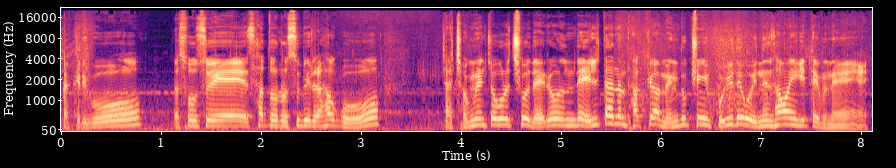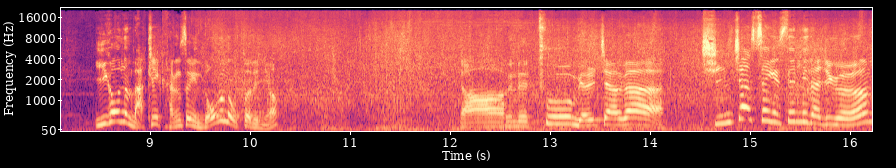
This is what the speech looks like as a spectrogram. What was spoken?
자 그리고 소수의 사도로 수비를 하고 자 정면 쪽으로 치고 내려오는데 일단은 바퀴와 맹독충이 보유되고 있는 상황이기 때문에 이거는 막힐 가능성이 너무 높거든요. 아 근데 투 멸자가 진짜 세게 셉니다 지금.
